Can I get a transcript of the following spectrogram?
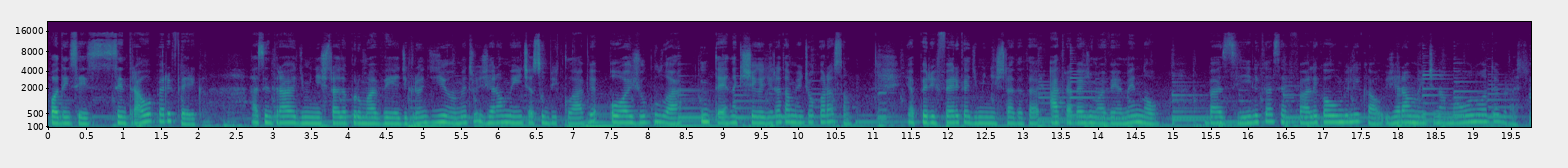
podem ser central ou periférica. A central é administrada por uma veia de grande diâmetro, geralmente a subclávia ou a jugular interna que chega diretamente ao coração. E a periférica administrada através de uma veia menor, basílica, cefálica ou umbilical, geralmente na mão ou no antebraço.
